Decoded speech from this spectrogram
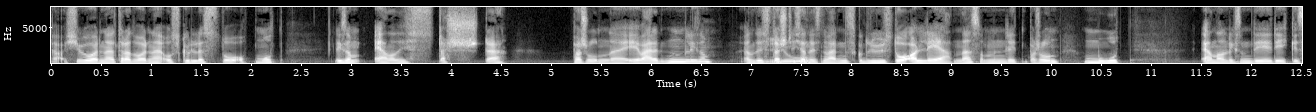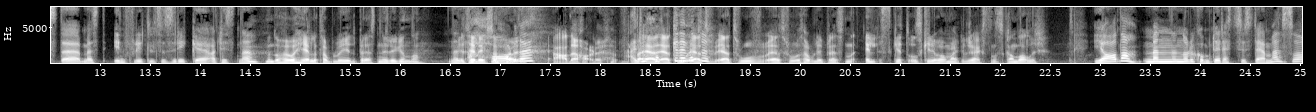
ja, 20-årene, 30-årene og skulle stå opp mot liksom en av de største personene i verden, liksom. En av de største Jo. kjendisene i verden. Skal du stå alene som en liten person mot en av liksom de rikeste, mest innflytelsesrike artistene? Men du har jo hele tabloidpressen i ryggen, da. Men I tillegg så har du det? Ja, det har du. Nei, du jeg, jeg, tror, jeg, jeg, tror, jeg tror tabloidpressen elsket å skrive om Michael Jacksons skandaler. Ja da, men når det kommer til rettssystemet, så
